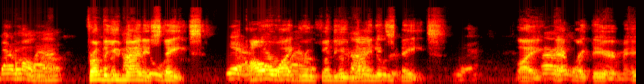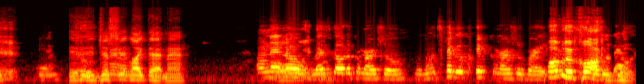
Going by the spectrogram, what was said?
that Come on, wild. man. From the Look United. States. Yeah, All white wild. group from the Look United. States. Yeah. Like All that right. right there, man. It, it just shit Alright. like that, man. On that All note, let's group. go to commercial. We're gonna take a quick commercial break. One little clock. We'll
